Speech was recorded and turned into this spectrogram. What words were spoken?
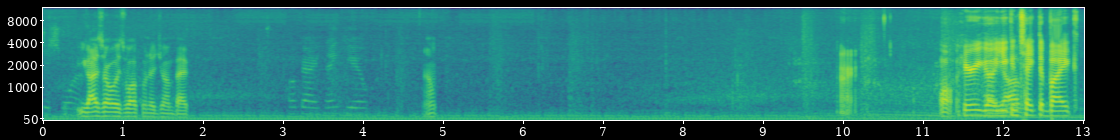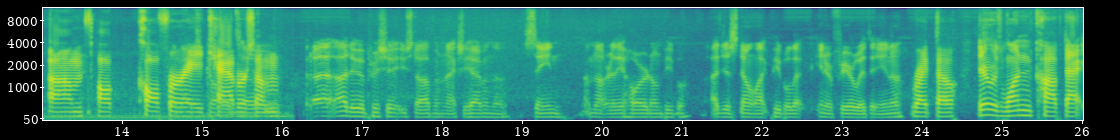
just swore. You guys are always welcome to jump back. Okay, thank you. Well, here you go. Uh, you can take the bike. Um, I'll call for a call cab or something. I, I do appreciate you stopping and actually having the scene. I'm not really hard on people. I just don't like people that interfere with it, you know? Right though. There was one cop that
